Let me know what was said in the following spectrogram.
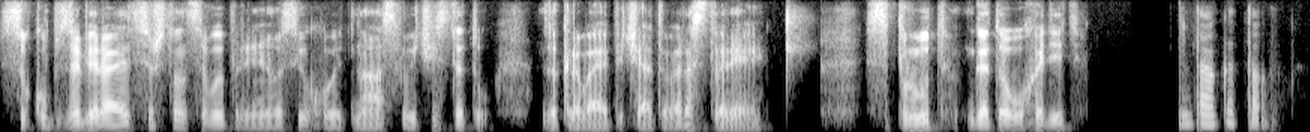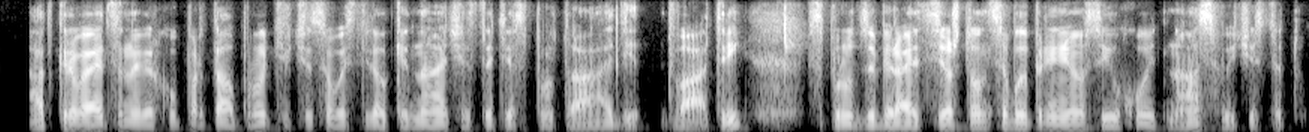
Суккуб забирает все, что он с собой принес, и уходит на свою частоту, закрывая, печатывая, растворяй. Спрут, готов уходить? Да, готов. Открывается наверху портал против часовой стрелки на частоте спрута 1, 2, 3. Спрут забирает все, что он с собой принес, и уходит на свою частоту.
